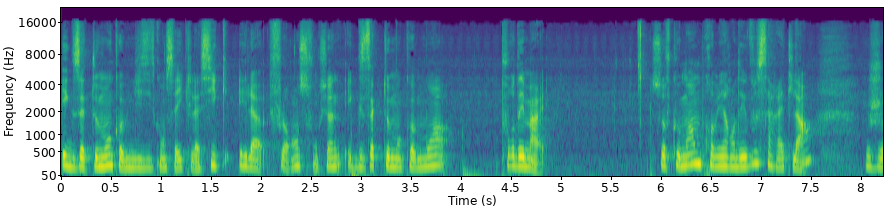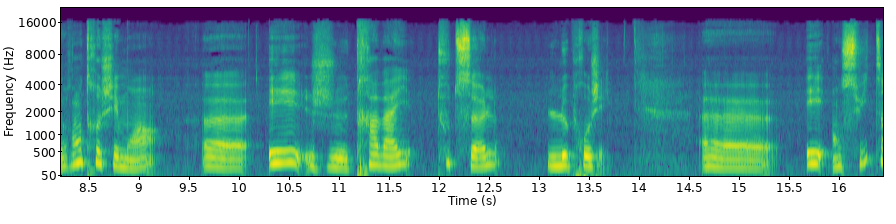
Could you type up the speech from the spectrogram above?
Exactement comme une visite conseil classique. Et là, Florence fonctionne exactement comme moi pour démarrer. Sauf que moi, mon premier rendez-vous s'arrête là. Je rentre chez moi euh, et je travaille toute seule le projet. Euh, et ensuite,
